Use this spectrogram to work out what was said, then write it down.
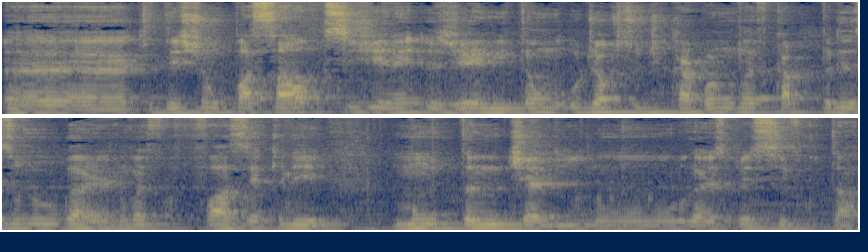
é, que deixam passar oxigênio. Então o dióxido de carbono não vai ficar preso no lugar ele não vai fazer aquele montante ali num, num lugar específico tá?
